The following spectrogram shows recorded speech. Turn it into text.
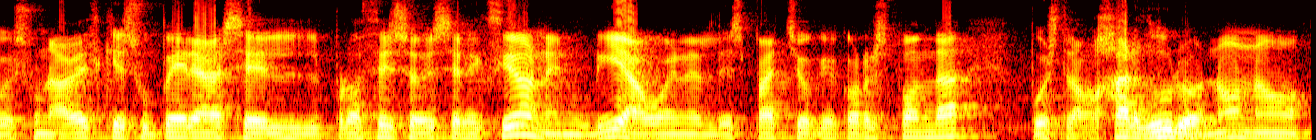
pues una vez que superas el proceso de selección en URIA o en el despacho que corresponda, pues trabajar duro, ¿no? no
